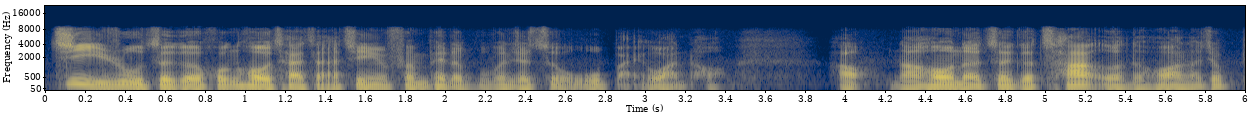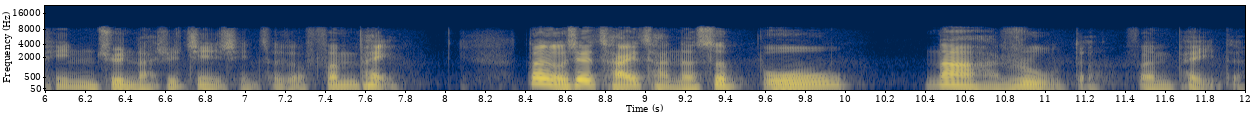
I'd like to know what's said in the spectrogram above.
计入这个婚后财产进行分配的部分就只有五百万哈。好，然后呢，这个差额的话呢，就平均来去进行这个分配。但有些财产呢是不纳入的分配的。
